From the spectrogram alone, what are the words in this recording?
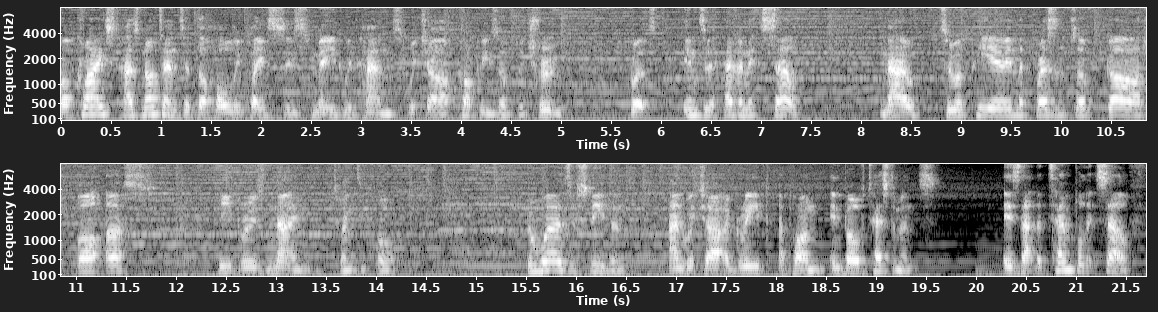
For Christ has not entered the holy places made with hands, which are copies of the true, but into heaven itself, now to appear in the presence of God for us. Hebrews 9:24. The words of Stephen, and which are agreed upon in both testaments, is that the temple itself,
